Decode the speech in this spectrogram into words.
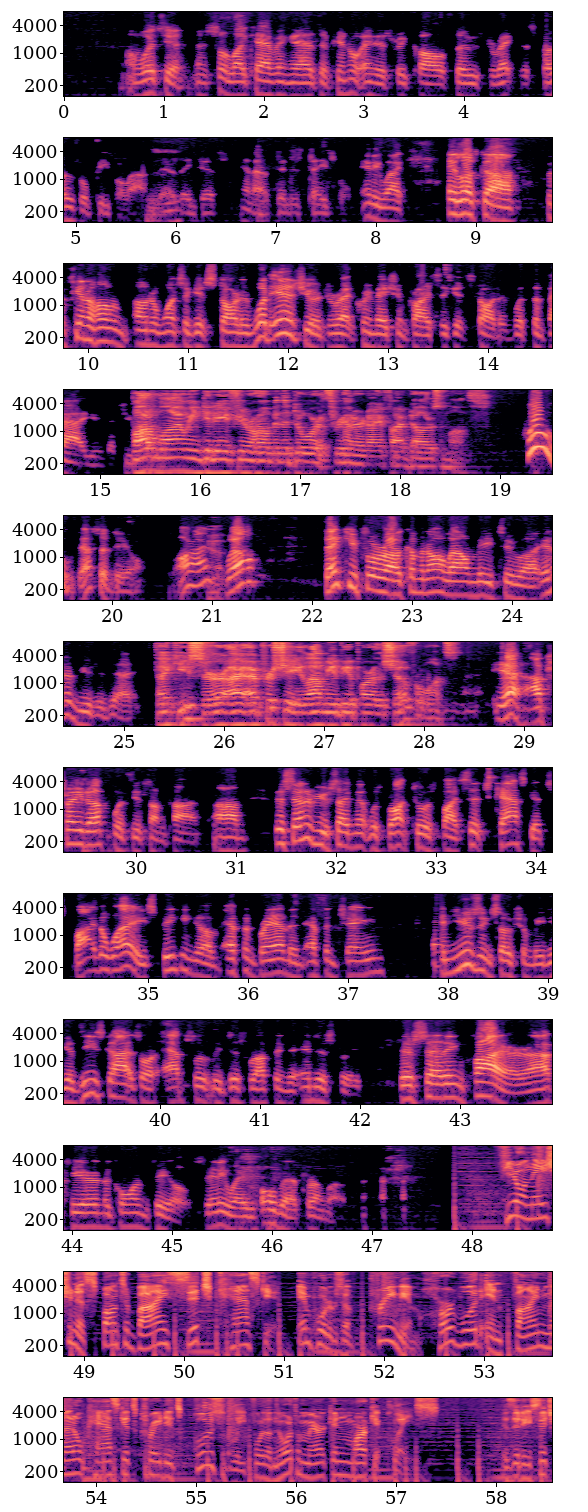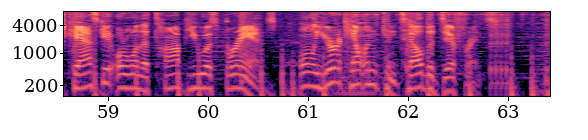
I'm with you. It's so like having, as the funeral industry calls those direct disposal people out there. Mhm. They just, you know, they're just tasteful. Anyway, hey, look, uh, the funeral home owner wants to get started. What is your direct cremation price to get started with the value that you? Bottom line, we can get any funeral home in the door at three hundred ninety-five dollars a month. Whew, that's a deal. All right. Yeah. Well, thank you for uh, coming on, allowing me to uh, interview today. Thank you, sir. I, I appreciate you allowing me to be a part of the show for once. Yeah, I'll trade up with you sometime. Um, this interview segment was brought to us by Sich Caskets. By the way, speaking of effing brand and effing chain and using social media, these guys are absolutely disrupting the industry. They're setting fire out here in the cornfields. Anyway, roll that promo. Funeral Nation is sponsored by Sich Casket, importers of premium hardwood and fine metal caskets created exclusively for the North American marketplace. Is it a Sich casket or one of the top U.S. brands? Only your accountant can tell the difference.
